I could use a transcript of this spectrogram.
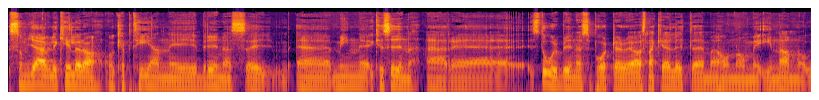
Som Gävlekille då och kapten i Brynäs. Eh, eh, min kusin är eh, stor Brynäs-supporter och jag snackade lite med honom innan och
